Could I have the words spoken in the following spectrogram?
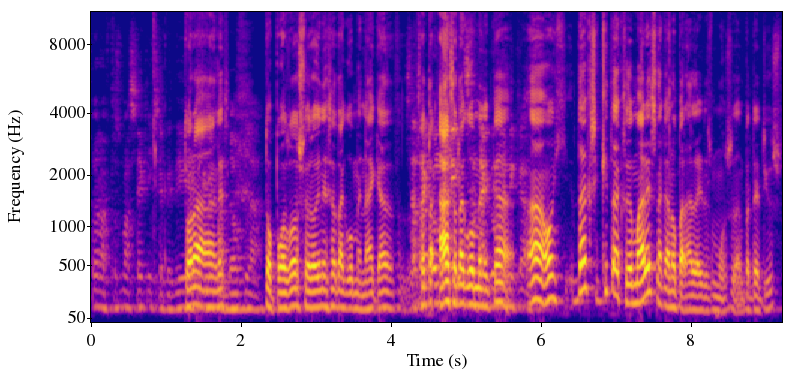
Τώρα αυτός μας έκλεισε επειδή. Τώρα έχει λες, παντόφλα. το ποδόσφαιρο είναι σαν τα γκομενάκια. τα Σαν τα- γκομενικά, Α, σαν τα σαν τα γκομενικά. γκομενικά. Α, όχι. Εντάξει, κοίταξε. Μου αρέσει να κάνω παραλληλισμούς τέτοιους.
